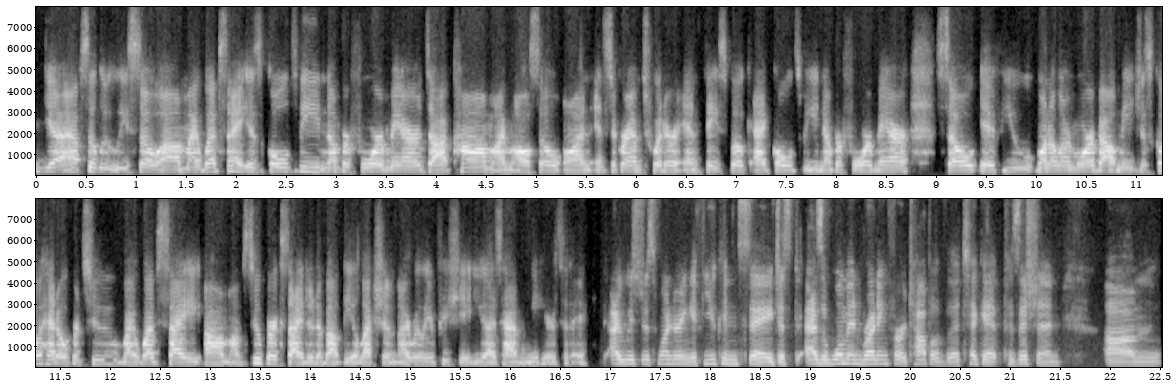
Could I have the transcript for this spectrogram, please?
Yeah, absolutely. So um, my website is goldsby number four mayor.com. I'm also on Instagram, Twitter, and Facebook at goldsby number four mayor. So if you want to learn more about me, just go head over to my website. Um, I'm super excited about the election. I really appreciate you guys having me here today. I was just wondering if you can say, just as a woman running for a top of the ticket position, um,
